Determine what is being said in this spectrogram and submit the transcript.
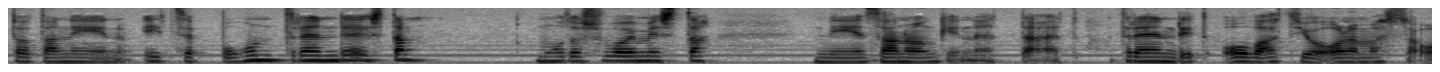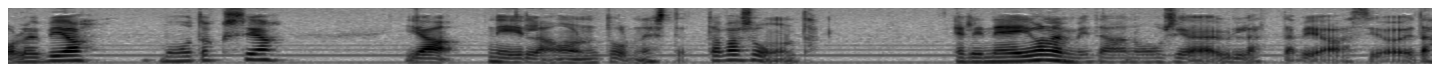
tota niin, itse puhun trendeistä, muutosvoimista, niin sanonkin, että, että trendit ovat jo olemassa olevia muutoksia ja niillä on tunnistettava suunta. Eli ne ei ole mitään uusia ja yllättäviä asioita.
